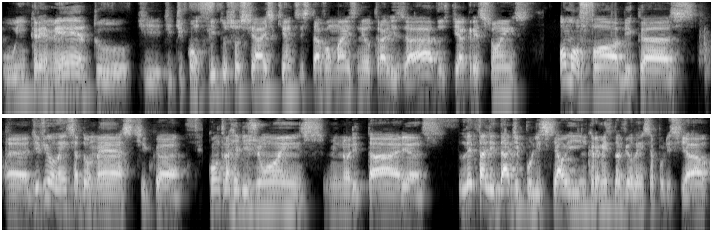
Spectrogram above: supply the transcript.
o incremento de, de, de, conflitos sociais que antes estavam mais neutralizados, de agressões homofóbicas, é, de violência doméstica, contra religiões minoritárias, letalidade policial e incremento da violência policial.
